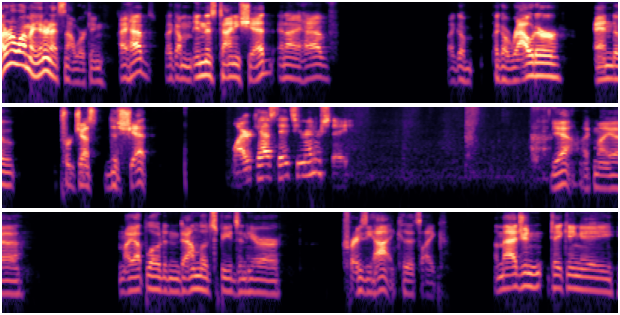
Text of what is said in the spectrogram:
I don't know why my internet's not working. I have like I'm in this tiny shed and I have like a like a router and a for just this shed. Wirecast hates your interstate. Yeah, like my uh my upload and download speeds in here are crazy high because it's like imagine taking a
